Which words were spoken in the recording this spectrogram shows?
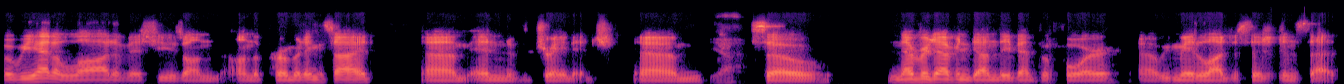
but we had a lot of issues on on the permitting side um, and drainage. Um, yeah. So never having done the event before, uh, we made a lot of decisions that,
